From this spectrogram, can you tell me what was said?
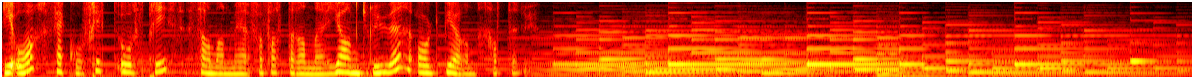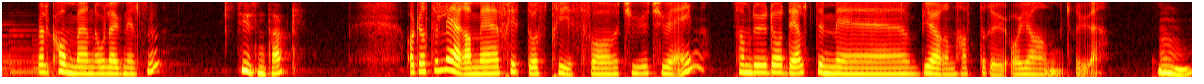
I år fikk hun Fritt Ords pris sammen med forfatterne Jan Grue og Bjørn Hatterud. Velkommen, Olaug Nilsen. Tusen takk. Og gratulerer med Fritt Ords pris for 2021, som du da delte med Bjørn Hatterud og Jan Grue. Mm.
